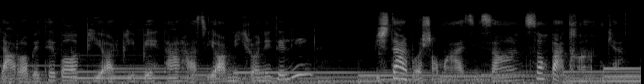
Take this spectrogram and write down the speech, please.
در رابطه با PRP بهتر هست یا microneedling بیشتر با شما عزیزان صحبت خواهم کرد.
